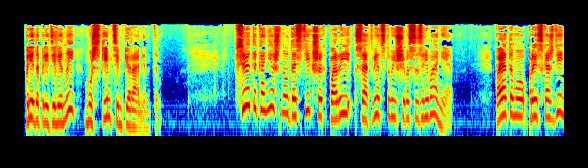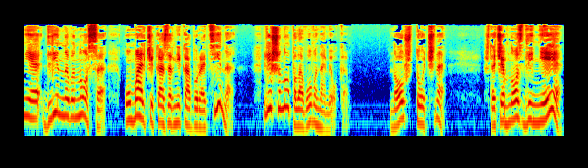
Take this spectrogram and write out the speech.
предопределены мужским темпераментом. Все это, конечно, у достигших поры соответствующего созревания. Поэтому происхождение длинного носа у мальчика-озорника Буратино лишено полового намека. Но уж точно, что чем нос длиннее,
